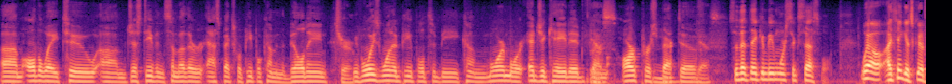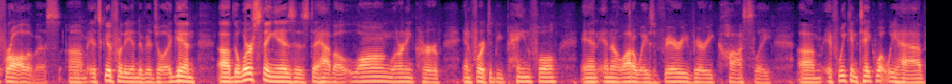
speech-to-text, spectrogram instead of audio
um, all the way to um, just even some other aspects where people come in the building. Sure. We've always wanted people to become more and more educated from Yes. our perspective Yes. so that they can be more successful. Well, I think it's good for all of us. Um, It's good for the individual. Again, uh, the worst thing is is to have a long learning curve and for it to be painful and, and in a lot of ways very very costly. Um, if we can take what we have,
